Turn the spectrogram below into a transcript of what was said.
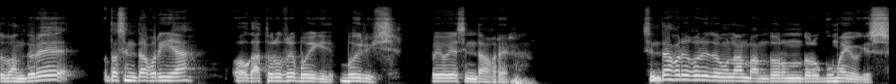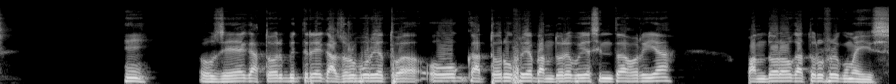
তো বান্দরে ওটা চিন্তা করিয়া ও গাতর উপরে বই বই রইছে বই হইয়া চিন্তা করে চিন্তা করে করে যেমন বান্দর ধরো ঘুমাই হয়ে গেছে। হ্যাঁ ও যে গাতর ভিতরে গাজর বরিয়া থোয়া ও গাতর উপরে বান্দরে বইয়া চিন্তা করিয়া বান্দর ও গাতর উপরে ঘুমাই গেছে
